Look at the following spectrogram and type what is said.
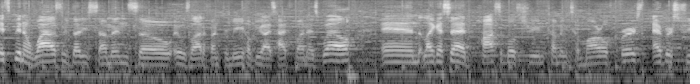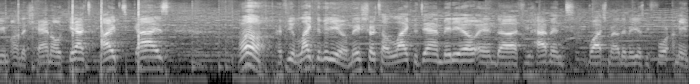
It's been a while since we've done these summons, so it was a lot of fun for me. Hope you guys had fun as well. And like I said, possible stream coming tomorrow. First ever stream on the channel. Get hyped, guys. Oh, if you like the video, make sure to like the damn video. And uh, if you haven't watched my other videos before, I mean,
